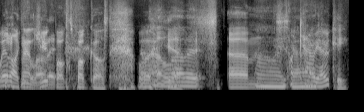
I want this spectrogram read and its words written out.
We're like a I love it. jukebox podcast. Well, I yeah. love it. Um, Oh this is like karaoke.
